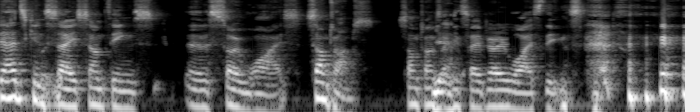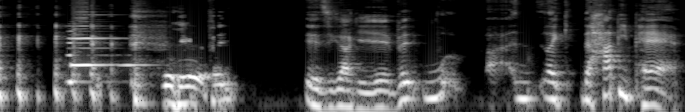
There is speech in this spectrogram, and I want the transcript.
dads can say some things that are so wise. Sometimes, sometimes yeah. they can say very wise things. You'll hear but it's exactly it. But uh, like the happy Pear.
